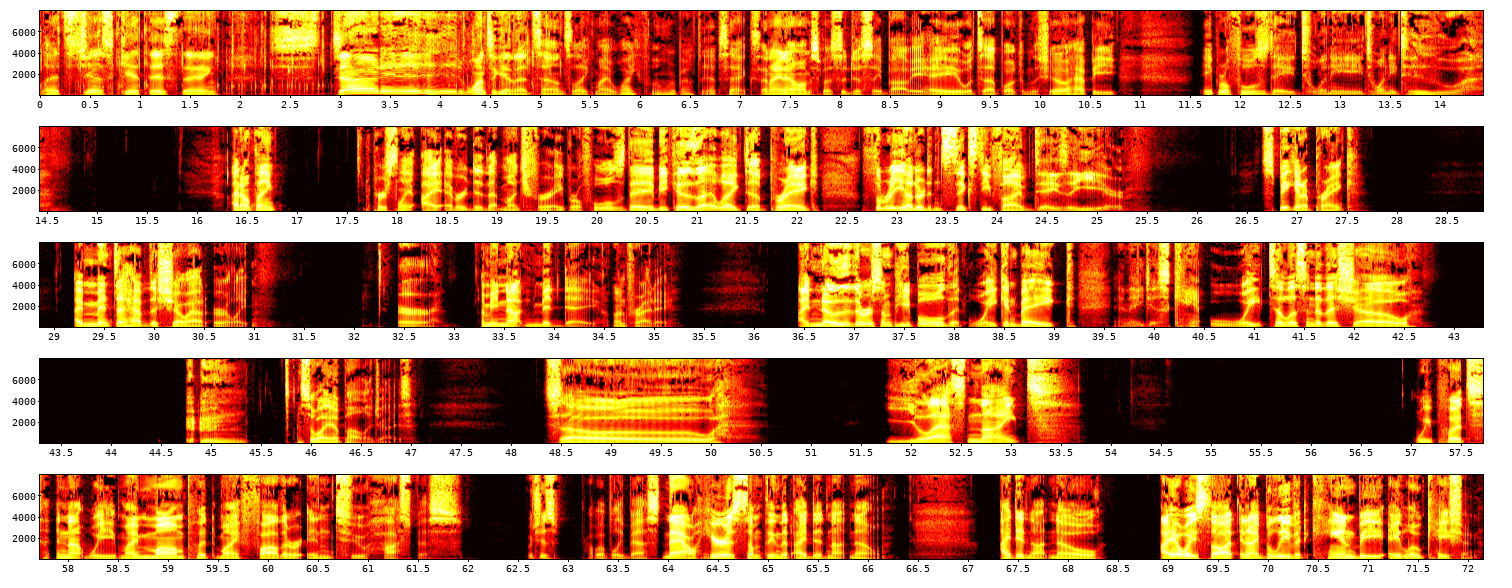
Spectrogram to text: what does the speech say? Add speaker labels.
Speaker 1: Let's just get this thing started. Once again, that sounds like my wife when we're about to have sex. And I know I'm supposed to just say, Bobby, hey, what's up? Welcome to the show. Happy April Fool's Day 2022. I don't think personally I ever did that much for April Fool's Day because I like to prank 365 days a year. Speaking of prank, I meant to have the show out early. Er, I mean, not midday on Friday. I know that there are some people that wake and bake and they just can't wait to listen to this show. so I apologize. So last night we put and not we, my mom put my father into hospice, which is probably best. Now, here is something that I did not know. I did not know. I always thought, and I believe it can be a location,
